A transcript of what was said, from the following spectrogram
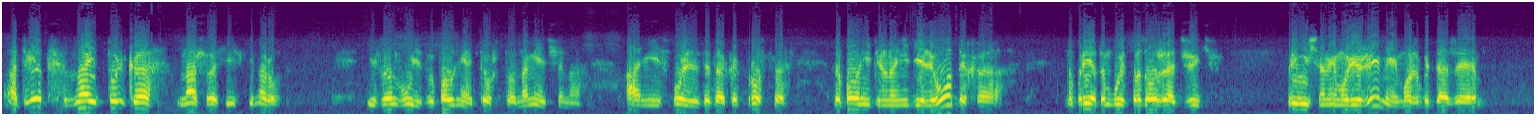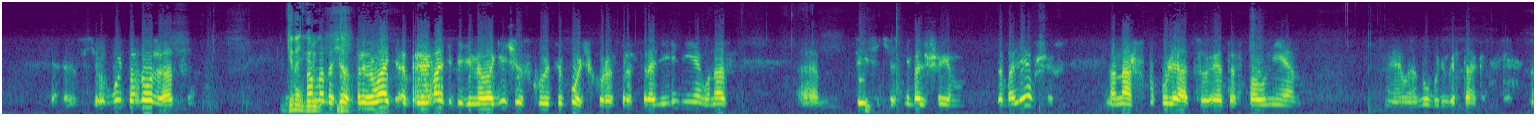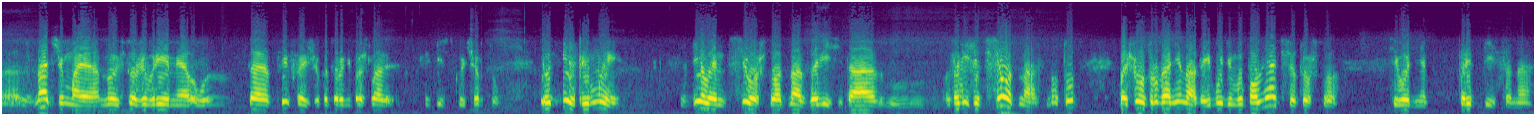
ответ знает только наш российский народ. Если он будет выполнять то, что намечено, а не использовать это как просто дополнительную неделю отдыха, но при этом будет продолжать жить в привычном ему режиме, может быть, даже все будет продолжаться. Геннадий Нам надо сейчас да. прервать, прервать эпидемиологическую цепочку распространения. У нас э, тысяча с небольшим заболевших. На нашу популяцию это вполне, э, ну, будем говорить так, э, значимая, но и в то же время та цифра еще, которая не прошла критическую черту. И вот если мы сделаем все, что от нас зависит, а зависит все от нас, но тут большого труда не надо. И будем выполнять все то, что сегодня предписано.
